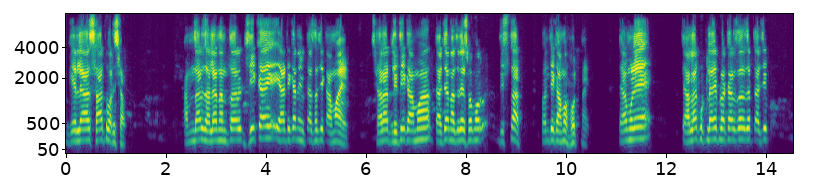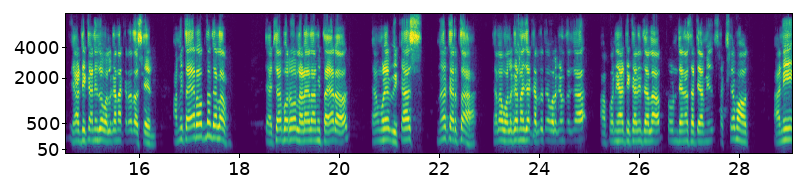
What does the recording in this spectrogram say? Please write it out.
गेल्या सात वर्षात आमदार झाल्यानंतर जी काय या ठिकाणी विकासाची कामं आहेत शहरातली ती कामं त्याच्या नजरेसमोर दिसतात पण ती कामं होत नाही त्यामुळे त्याला कुठल्याही प्रकारचं जर त्याची या ठिकाणी जो वल्गना करत असेल आम्ही तयार आहोत ना त्याला? त्याच्याबरोबर लढायला आम्ही तयार आहोत. त्यामुळे विकास न करता त्याला वल्गना ज्या करतो त्या वल्गना त्याच्या आपण या ठिकाणी त्याला तोंड देण्यासाठी आम्ही सक्षम आहोत. आणि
